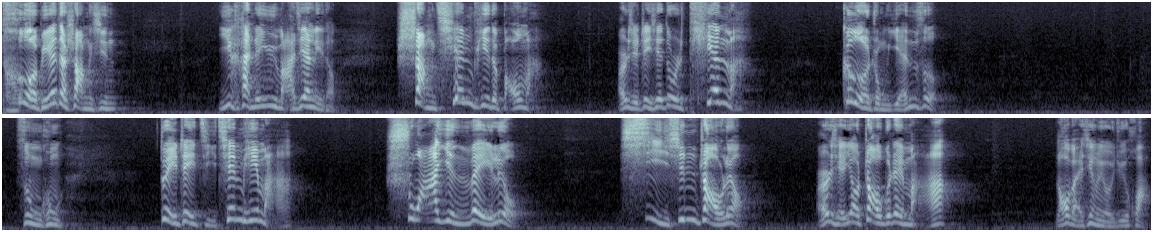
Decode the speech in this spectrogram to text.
特别的上心。一看这御马监里头，上千匹的宝马，而且这些都是天马，各种颜色。孙悟空对这几千匹马刷印未六，细心照料。而且要照顾这马，老百姓有句话，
